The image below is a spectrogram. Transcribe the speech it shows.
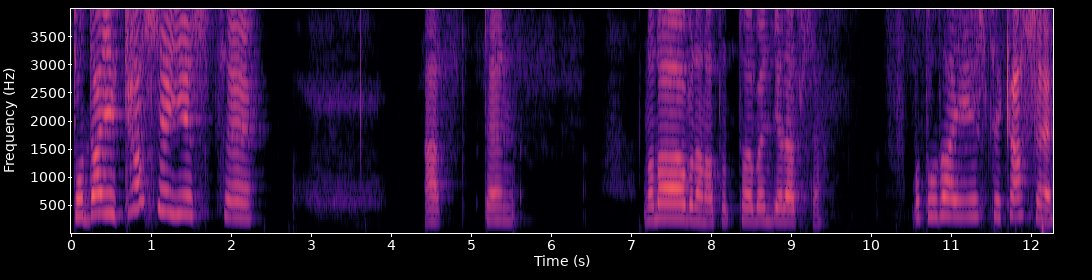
To daje kasę jeszcze. A ten. No dobra, no to, to będzie lepsze. Bo to daje jeszcze kasę.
